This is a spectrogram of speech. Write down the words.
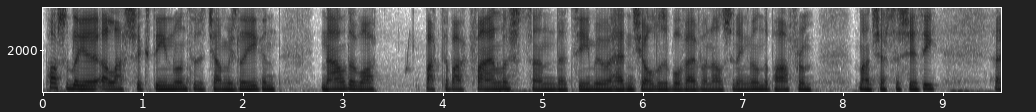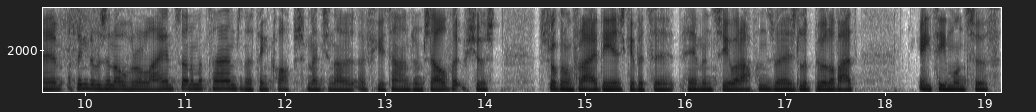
possibly a, a last 16 run to the Champions League. And now they're what back to back finalists and a team who are head and shoulders above everyone else in England, apart from Manchester City. Um, I think there was an over reliance on him at times, and I think Klopp's mentioned that a, a few times himself. It was just struggling for ideas, give it to him and see what happens. Whereas Liverpool have had 18 months of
